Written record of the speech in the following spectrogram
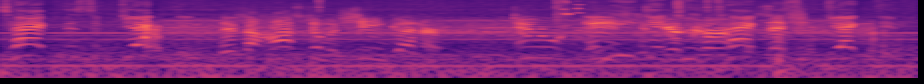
Attack this objective. There's a hostile machine gunner. Due east of your current position. objective.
